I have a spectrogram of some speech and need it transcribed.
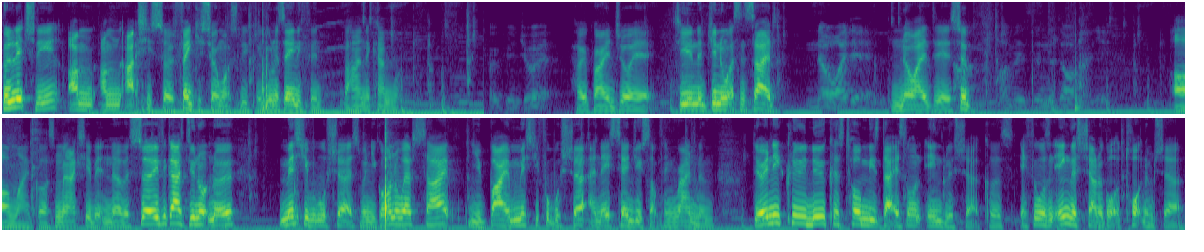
But literally, I'm, I'm actually so, thank you so much, Luca. You want to say anything behind the camera? Hope you enjoy it. Hope I enjoy it. Do you, do you know what's inside? No idea. No idea. So, I'm, Oh my gosh, I'm actually a bit nervous. So if you guys do not know, mystery football shirts, when you go on a website, you buy a mystery football shirt and they send you something random. The only clue Lucas told me is that it's not an English shirt, because if it was an English shirt, I got a Tottenham shirt,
